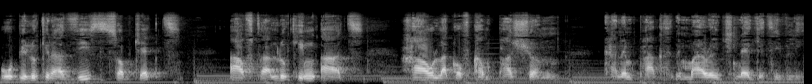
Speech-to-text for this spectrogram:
we'll be looking at this subject after looking at how lack of compassion can impact the marriage negatively.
